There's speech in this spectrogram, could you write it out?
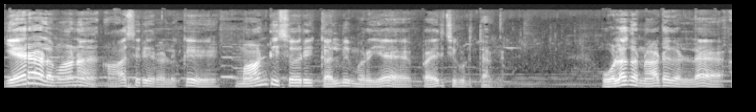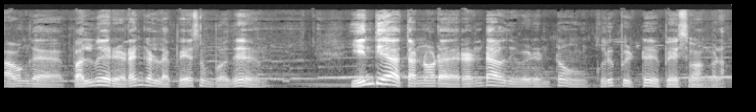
ஏராளமான ஆசிரியர்களுக்கு மாண்டிசோரி கல்வி முறையை பயிற்சி கொடுத்தாங்க. உலக நாடுகளில் அவங்க பல்வேறு இடங்களில் பேசும்போது இந்தியா தன்னோட ரெண்டாவது வீடுன்ட்டும் குறிப்பிட்டு பேசுவாங்களாம்.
